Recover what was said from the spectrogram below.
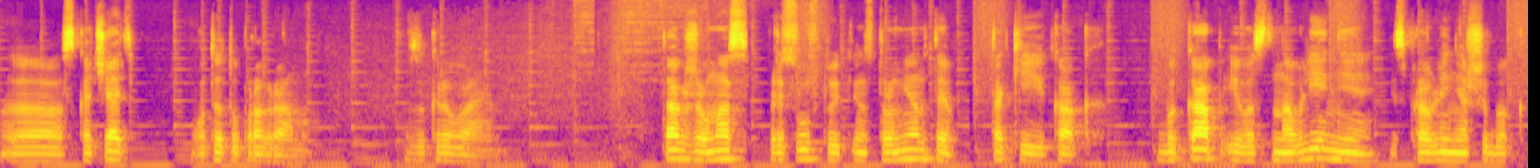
э, скачать вот эту программу. Закрываем. Также у нас присутствуют инструменты, такие как бэкап и восстановление, исправление ошибок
